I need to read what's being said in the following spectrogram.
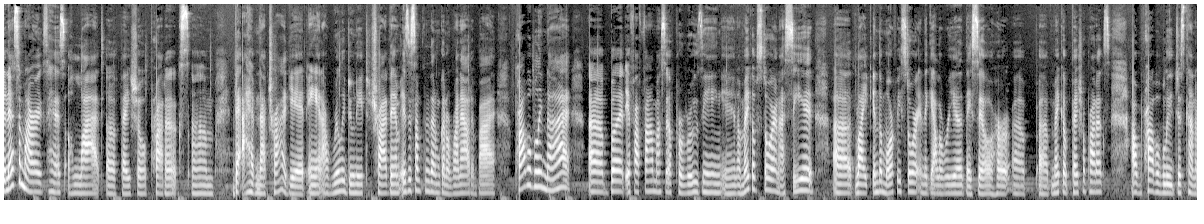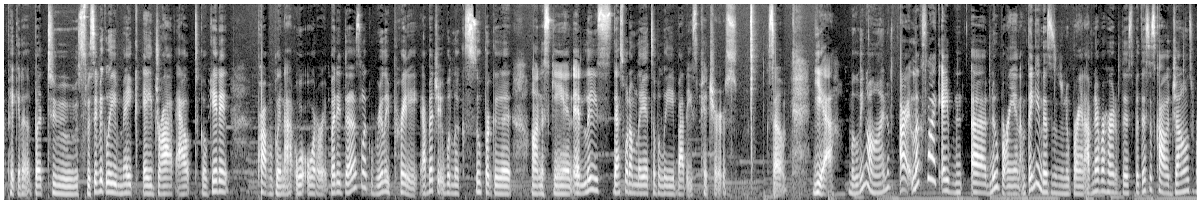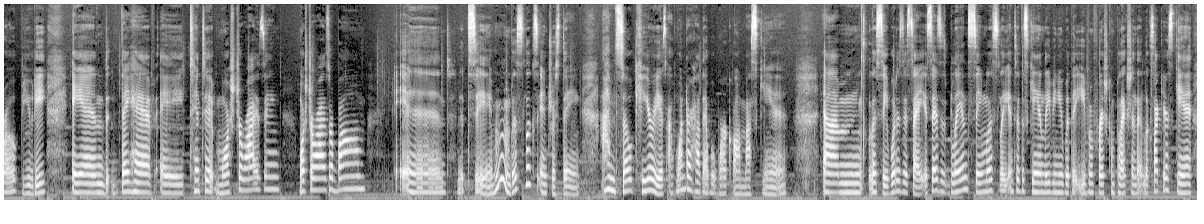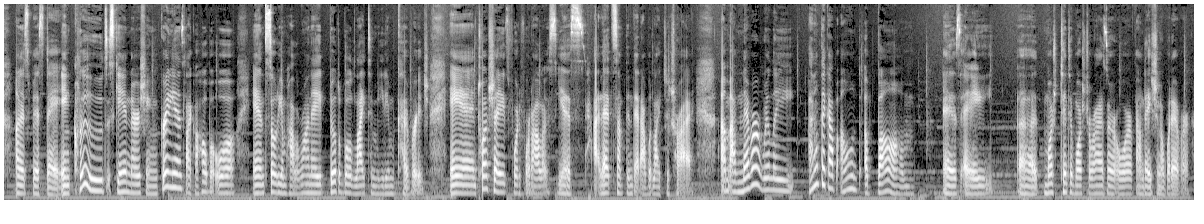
Danessa Myricks has a lot of facial products um, that I have not tried yet and I really do need to try them. Is it something that I'm going to run out and buy? Probably not, uh, but if I find myself perusing in a makeup store and I see it, uh, like in the Morphe store in the Galleria, they sell her uh, uh makeup facial products, I'll probably just kind of pick it up. But to specifically make a drive out to go get it, probably not or order it but it does look really pretty i bet you it would look super good on the skin at least that's what i'm led to believe by these pictures so yeah moving on. All right, looks like a uh, new brand. I'm thinking this is a new brand. I've never heard of this, but this is called Jones Road Beauty. And they have a tinted moisturizing, moisturizer balm and let's see. Hmm this looks interesting. I'm so curious. I wonder how that would work on my skin um, let's see, what does it say? It says it blends seamlessly into the skin, leaving you with an even fresh complexion that looks like your skin on its best day. Includes skin nourishing ingredients like jojoba oil and sodium hyaluronate, buildable light to medium coverage. And 12 shades, $44. Yes, that's something that I would like to try. Um, I've never really, I don't think I've owned a balm as a uh, tinted moisturizer or foundation or whatever.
